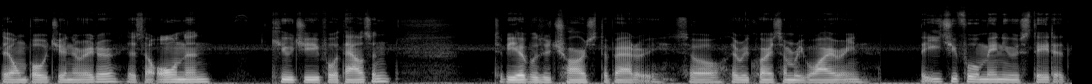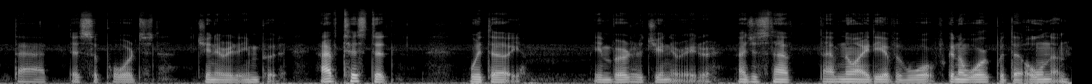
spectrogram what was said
the onboard generator. There's an Onan QG4000 to be able to charge the battery, so it requires some rewiring. The EG4 menu stated that it supports generator input. I've tested with the inverter generator. I just have I have no idea if it's gonna work with the Onan.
